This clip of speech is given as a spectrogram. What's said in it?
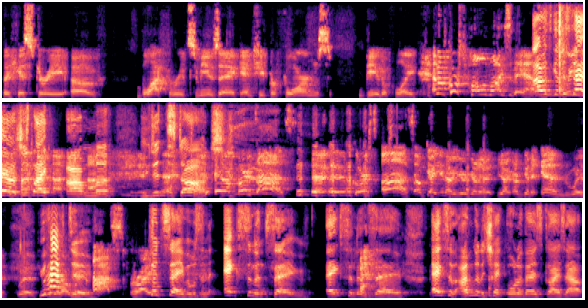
the history of black roots music and she performs beautifully. And of course, Paula Boggs band. I was going to say, do. I was just like, um, you didn't start. and of course, us. and of course, us. Okay, you know, you're gonna. Yeah, I'm gonna end with with you have you know, to us, right? Good save. It was an excellent save. Excellent save. Excellent. I'm going to check all of those guys out.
